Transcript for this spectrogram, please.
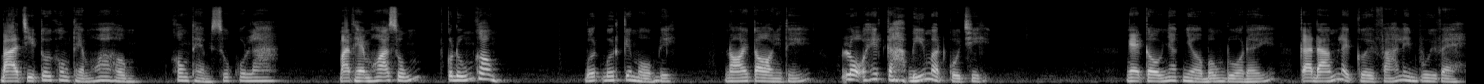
Bà chị tôi không thèm hoa hồng. Không thèm sô-cô-la. Mà thèm hoa súng. Có đúng không? Bớt bớt cái mồm đi. Nói to như thế. Lộ hết cả bí mật của chị. Nghe câu nhắc nhở bông đùa đấy. Cả đám lại cười phá lên vui vẻ.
